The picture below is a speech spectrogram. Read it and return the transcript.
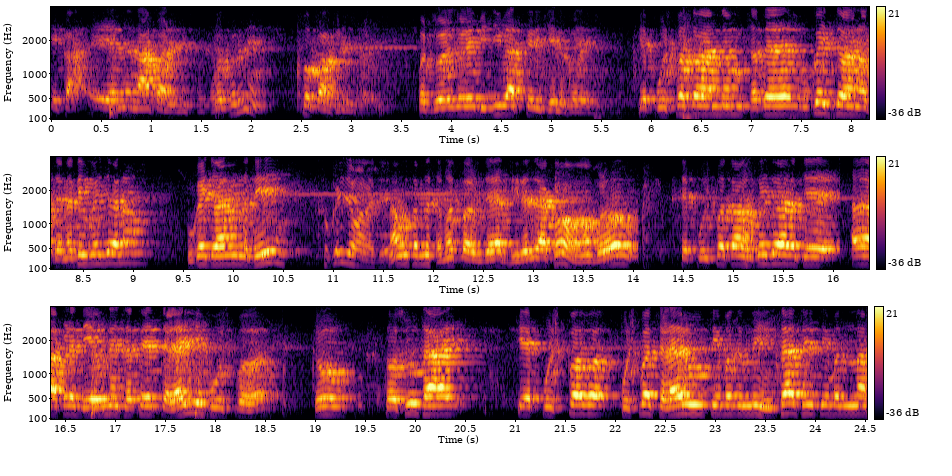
એક એમને ના પાડેલી છે. ખબર પડે ને? પુષ્પ પાકડી પણ જોડે જોડે બીજી વાત કરી છે લોકોએ કે પુષ્પ તો એમને છતાં ઉકાઈ જવાનો છે. નથી ઉકાઈ જવાનો? ઉકાઈ જવાનો નથી? સુકાઈ જવાનો છે. ના હું તમને સમજ પાડું. જરા ધીરજ રાખો સાંભળો. તે પુષ્પ તો ઉકાઈ જવાનો છે. હવે આપણે દેવને છતે ચડાવીએ પુષ્પ તો તો શું થાય? કે પુષ્પ પુષ્પ ચડાવ્યું તે બદલની હિંસા થઈ તે બદલના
